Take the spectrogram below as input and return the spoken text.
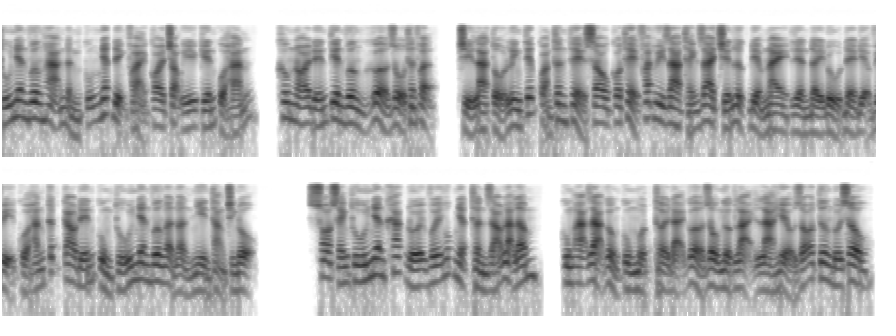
thú nhân vương hãn đần cũng nhất định phải coi trọng ý kiến của hắn, không nói đến tiên vương gở rộ thân phận chỉ là tổ linh tiếp quản thân thể sau có thể phát huy ra thánh giai chiến lược, điểm này liền đầy đủ để địa vị của hắn cất cao đến cùng thú nhân vương ẩn ẩn nhìn thẳng trình độ. So sánh thú nhân khác đối với húc nhật thần giáo lạ lẫm, cùng hạ dạ gồng cùng một thời đại gở dầu ngược lại là hiểu rõ tương đối sâu,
